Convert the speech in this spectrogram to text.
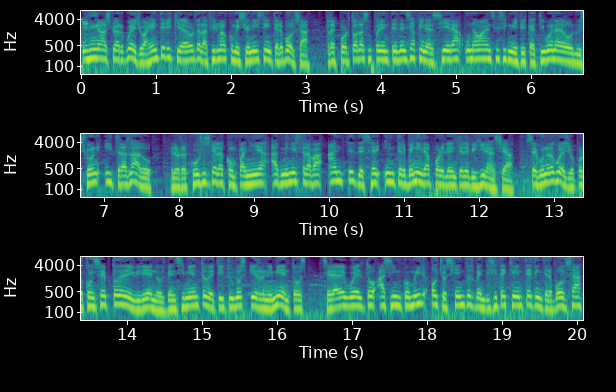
Ignacio Argüello, agente liquidador de la firma comisionista Interbolsa, reportó a la Superintendencia Financiera un avance significativo en la devolución y traslado de los recursos que la compañía administraba antes de ser intervenida por el ente de vigilancia. Según Argüello, por concepto de dividendos, vencimiento de títulos y rendimientos, se le ha devuelto a 5.800 27 clientes de Interbolsa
